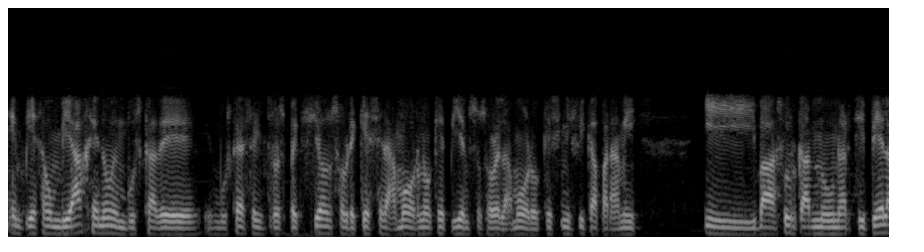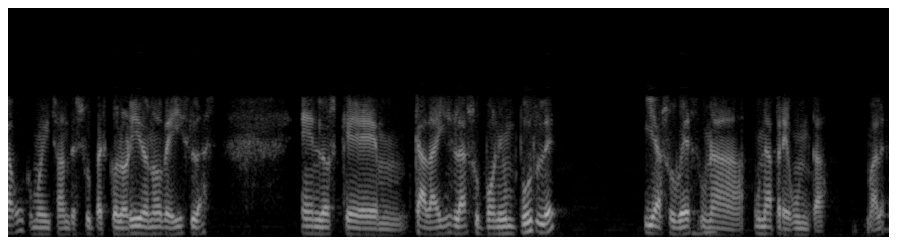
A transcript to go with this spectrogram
empieza un viaje no en busca de en busca de esa introspección sobre qué es el amor no qué pienso sobre el amor o qué significa para mí. Y va surcando un archipiélago como he dicho antes súper colorido no de islas en los que mm, cada isla supone un puzzle y a su vez una una pregunta vale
